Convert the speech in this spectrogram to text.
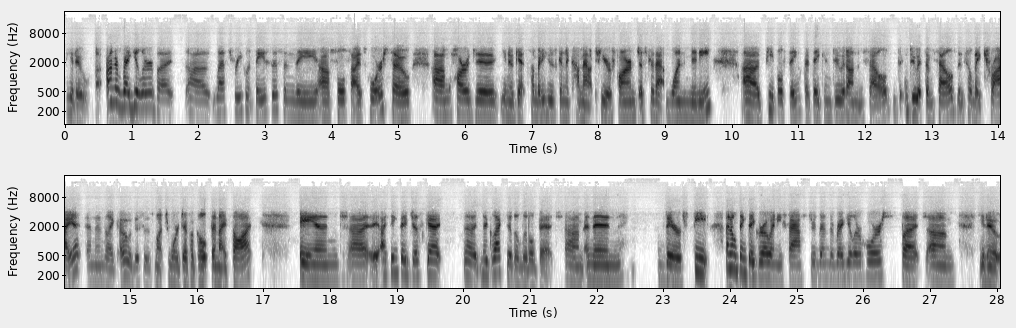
you know, on a regular but uh, less frequent basis in the uh, full size horse. So um, hard to, you know, get somebody who's going to come out to your farm just for that one mini. Uh, people think that they can do it on themselves, do it themselves until they try it, and then like, oh, this is much more difficult than I thought. And uh, I think they just get uh, neglected a little bit, um, and then their feet. I don't think they grow any faster than the regular horse but um, you know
